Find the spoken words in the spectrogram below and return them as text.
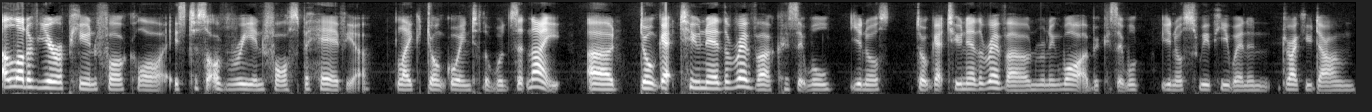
a lot of European folklore is to sort of reinforce behaviour. Like, don't go into the woods at night. Uh, don't get too near the river because it will, you know, don't get too near the river and running water because it will, you know, sweep you in and drag you down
